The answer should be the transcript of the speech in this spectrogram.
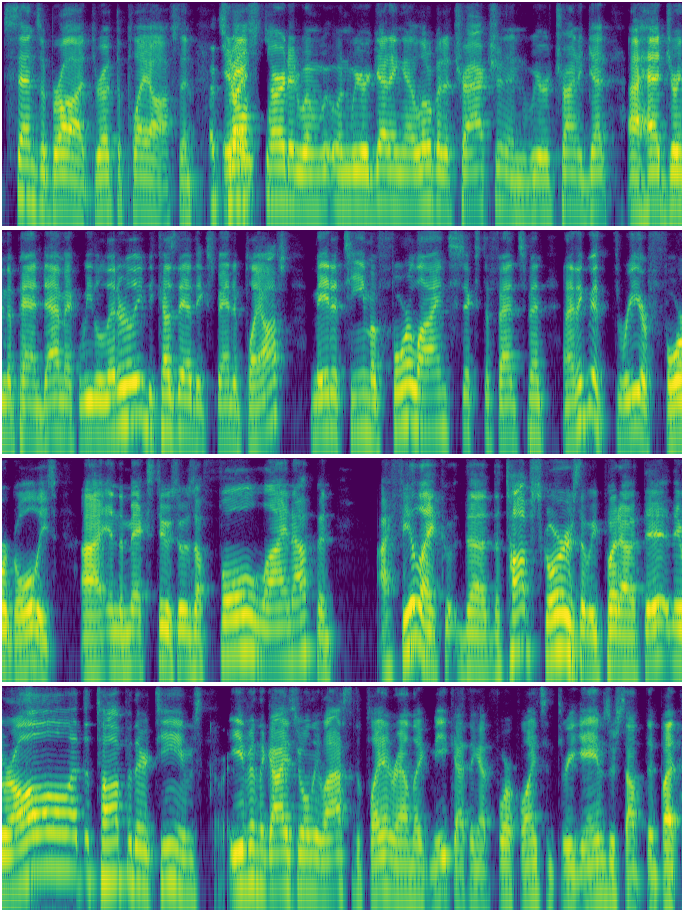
Sens abroad throughout the playoffs, and That's it right. all started when we, when we were getting a little bit of traction and we were trying to get ahead during the pandemic. We literally, because they had the expanded playoffs, made a team of four lines, six defensemen, and I think we had three or four goalies uh, in the mix too. So it was a full lineup, and I feel like the the top scorers that we put out there, they were all at the top of their teams. Even the guys who only lasted the playing round, like Meek, I think had four points in three games or something. But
